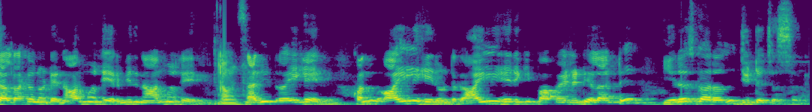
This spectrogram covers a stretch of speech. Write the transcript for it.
చాలా రకాలు ఉంటాయి. నార్మల్ హెయిర్ మీది నార్మల్ హెయిర్ అది డ్రై హెయిర్ కొంత ఆయిలీ హెయిర్ ఉంటుంది. ఆయిలీ హెయిర్కి పాపం ఏంటంటే ఎలా అంటే ఏ రోజుకి ఆ రోజు జిడ్డు వచ్చేస్తుంది.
